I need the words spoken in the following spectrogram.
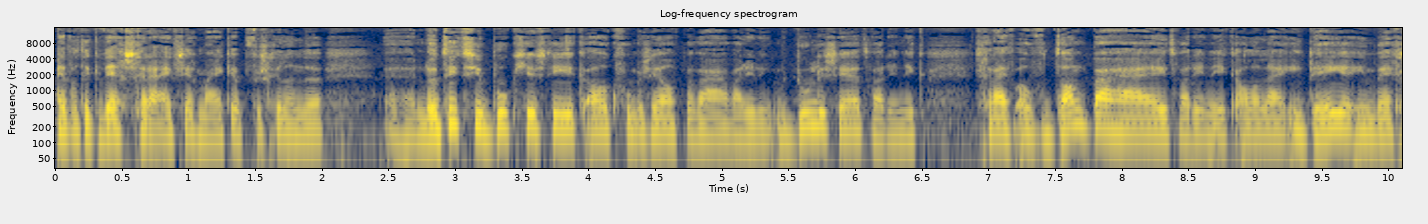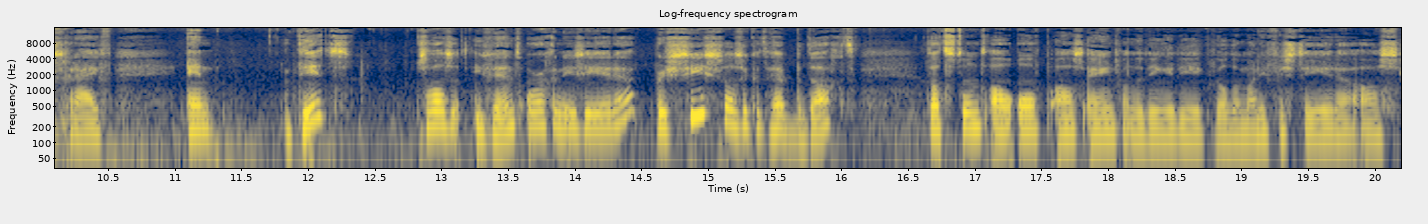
uh, wat ik wegschrijf, zeg maar. Ik heb verschillende notitieboekjes die ik ook voor mezelf bewaar, waarin ik mijn doelen zet, waarin ik schrijf over dankbaarheid, waarin ik allerlei ideeën in wegschrijf. En dit, zoals het event organiseren, precies zoals ik het heb bedacht, dat stond al op als een van de dingen die ik wilde manifesteren. Als,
